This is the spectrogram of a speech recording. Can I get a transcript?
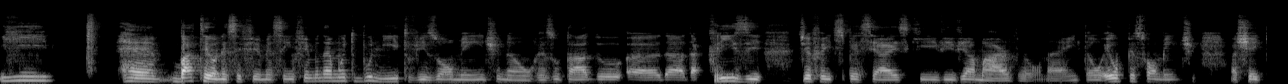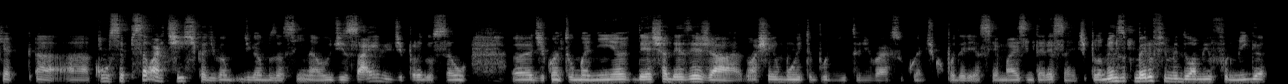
E é, bateu nesse filme, assim, o filme não é muito bonito visualmente, não, resultado uh, da, da crise de efeitos especiais que vive a Marvel, né, então eu pessoalmente achei que a, a, a concepção artística, digamos, digamos assim, né, o design de produção uh, de Quantum Mania deixa a desejar, não achei muito bonito o universo quântico, poderia ser mais interessante, pelo menos o primeiro filme do Homem-Formiga,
